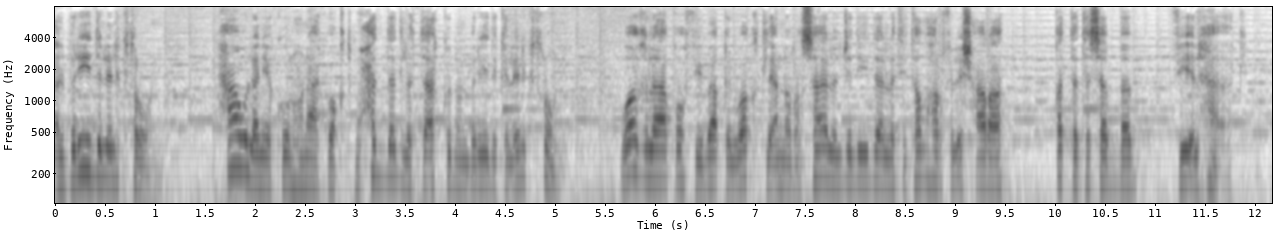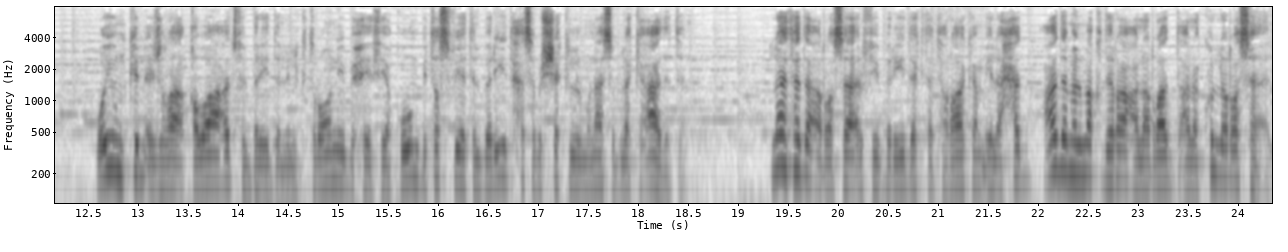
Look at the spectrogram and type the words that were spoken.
البريد الإلكتروني. حاول أن يكون هناك وقت محدد للتأكد من بريدك الإلكتروني وإغلاقه في باقي الوقت لأن الرسائل الجديدة التي تظهر في الإشعارات قد تتسبب في إلهائك. ويمكن إجراء قواعد في البريد الإلكتروني بحيث يقوم بتصفية البريد حسب الشكل المناسب لك عادة. لا تدع الرسائل في بريدك تتراكم إلى حد عدم المقدرة على الرد على كل الرسائل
